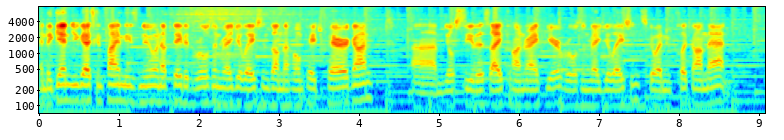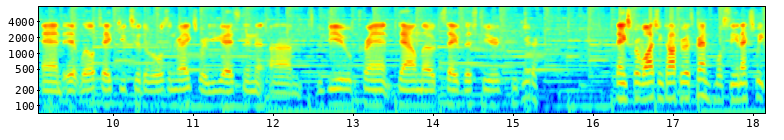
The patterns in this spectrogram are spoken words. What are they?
And again, you guys can find these new and updated rules and regulations on the homepage Paragon. Um, you'll see this icon right here, rules and regulations. Go ahead and click on that and it will take you to the rules and regs where you guys can um, view, print, download, save this to your computer. Thanks for watching Coffee with CREN. We'll see you next week.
